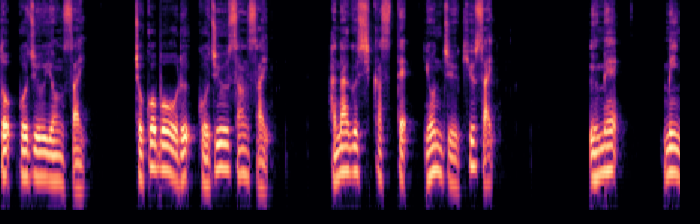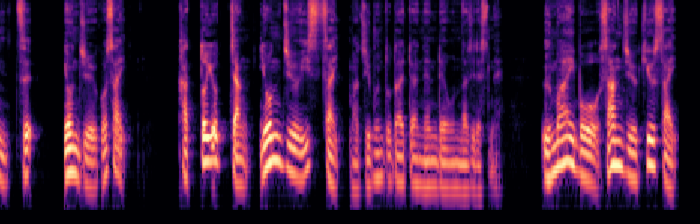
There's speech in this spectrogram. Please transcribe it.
ト54歳。チョコボール53歳。花串カステ49歳。梅ミンツ45歳。カットよっちゃん41歳。まあ自分と大体年齢同じですね。うまい棒39歳。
